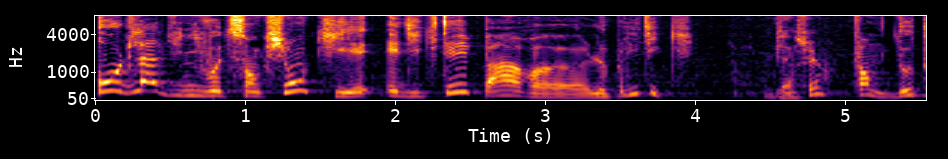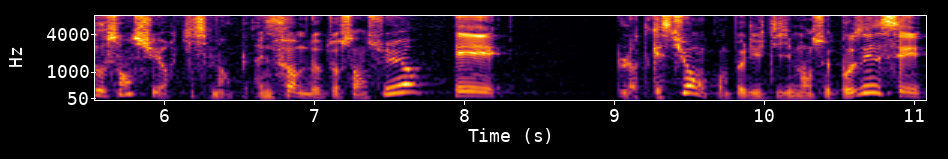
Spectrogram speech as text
au-delà du niveau de sanctions qui est édicté par euh, le politique. Bien sûr. Une forme d'autocensure qui se met en place. Une forme d'autocensure. Et l'autre question qu'on peut légitimement se poser, c'est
